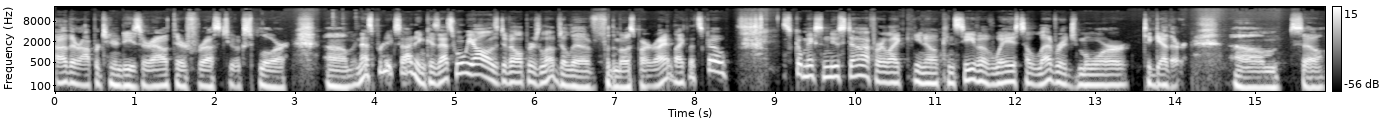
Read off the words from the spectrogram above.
other opportunities are out there for us to explore? Um, and that's pretty exciting because that's where we all as developers love to live for the most part right? Like let's go let's go make some new stuff or like you know conceive of ways to leverage more together. Um, so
